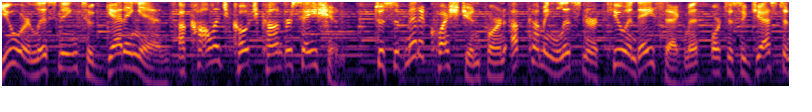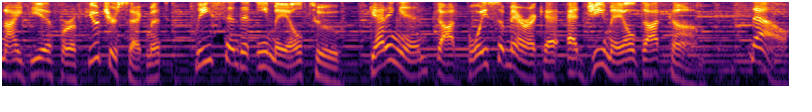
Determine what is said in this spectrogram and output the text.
You are listening to Getting In, a college coach conversation. To submit a question for an upcoming listener Q&A segment or to suggest an idea for a future segment, please send an email to gettingin.voiceamerica at gmail.com. Now,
